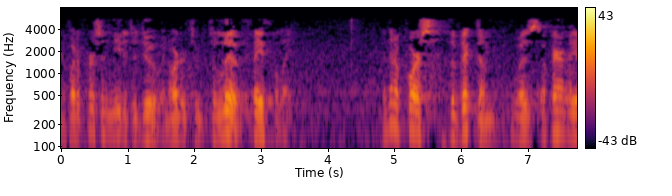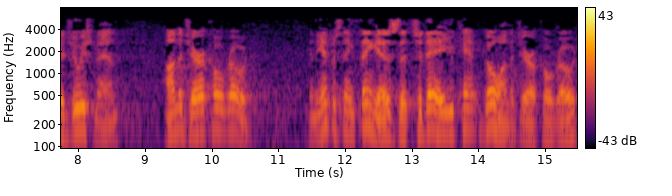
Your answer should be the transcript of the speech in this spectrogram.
and what a person needed to do in order to, to live faithfully. And then, of course, the victim was apparently a Jewish man on the Jericho Road and the interesting thing is that today you can't go on the Jericho Road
